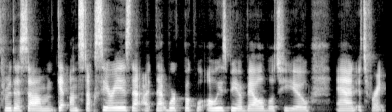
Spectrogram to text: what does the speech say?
through this um, get unstuck series. That that workbook will always be available to you, and it's free.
